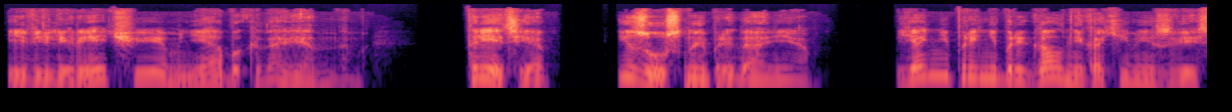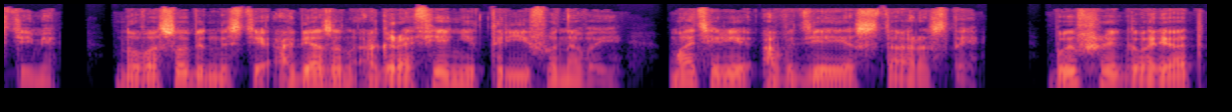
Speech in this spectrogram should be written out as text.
и велеречием необыкновенным. Третье. Из устные предания. Я не пренебрегал никакими известиями, но в особенности обязан Аграфене Трифоновой, матери Авдея Старосты, бывшей, говорят,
